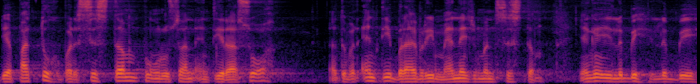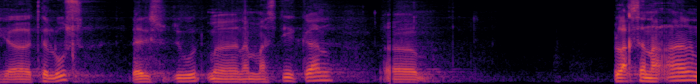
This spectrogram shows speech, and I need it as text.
dia patuh kepada sistem pengurusan anti rasuah ataupun anti bribery management system yang ini lebih lebih uh, telus dari sudut memastikan uh, pelaksanaan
